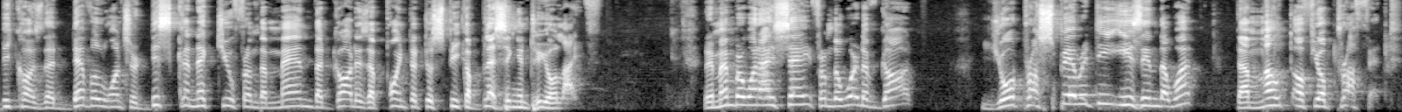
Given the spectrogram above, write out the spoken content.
Because the devil wants to disconnect you from the man that God has appointed to speak a blessing into your life. Remember what I say from the word of God? Your prosperity is in the what? The mouth of your prophet.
